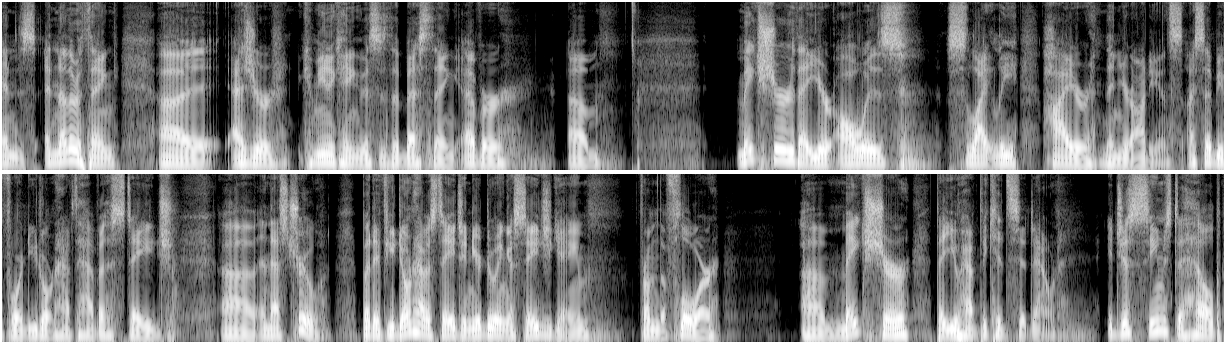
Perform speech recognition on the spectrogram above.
and another thing, uh, as you're communicating, this is the best thing ever. Um, make sure that you're always slightly higher than your audience. I said before, you don't have to have a stage, uh, and that's true. But if you don't have a stage and you're doing a stage game from the floor, um, make sure that you have the kids sit down it just seems to help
